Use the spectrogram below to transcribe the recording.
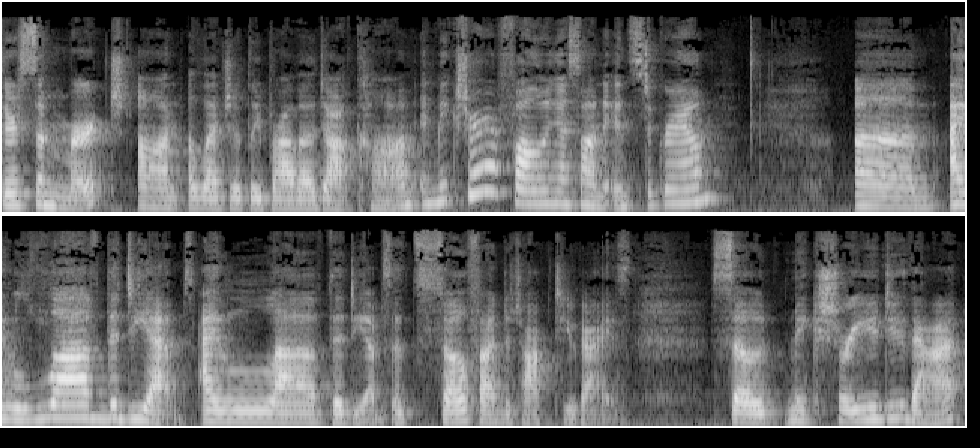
There's some merch on allegedlybravo.com and make sure you're following us on Instagram. Um, I love the DMs. I love the DMs. It's so fun to talk to you guys. So make sure you do that.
